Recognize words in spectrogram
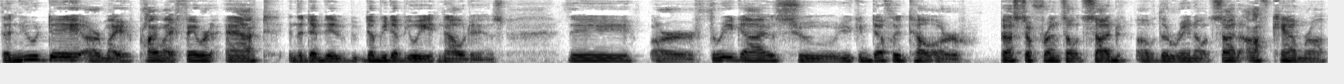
The New Day are my probably my favorite act in the WWE nowadays. They are three guys who you can definitely tell are best of friends outside of the ring, outside off camera,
